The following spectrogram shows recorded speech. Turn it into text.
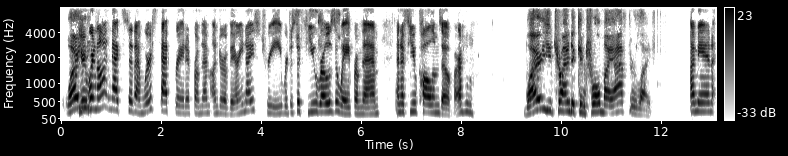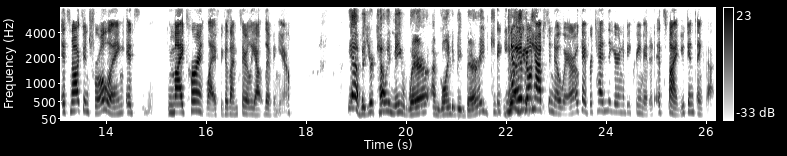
Why are You're, you? We're not next to them. We're separated from them under a very nice tree. We're just a few rows away from them and a few columns over. Why are you trying to control my afterlife? I mean, it's not controlling. It's my current life because I'm clearly outliving you. Yeah, but you're telling me where I'm going to be buried? Uh, Do no, you don't a... have to know where. Okay, pretend that you're going to be cremated. It's fine. You can think that.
